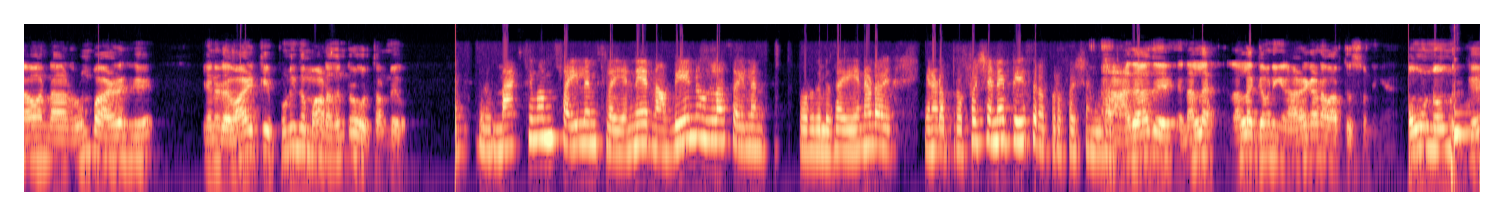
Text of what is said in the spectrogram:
நான் நான் ரொம்ப அழகு என்னோட வாழ்க்கை புனிதமானதுன்ற ஒரு தன்மை. மேக்சிமம் சைலன்ஸ்ல என்ன நான் வேணும்லாம் சைலன்ஸ் போறது இல்லை சார் என்னோட என்னோட ப்ரொஃபஷனே பேசுற ப்ரொஃபஷன் அதாவது நல்ல நல்ல கவனிங்க அழகான வார்த்தை சொன்னீங்க. மௌனம் இருக்கு.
